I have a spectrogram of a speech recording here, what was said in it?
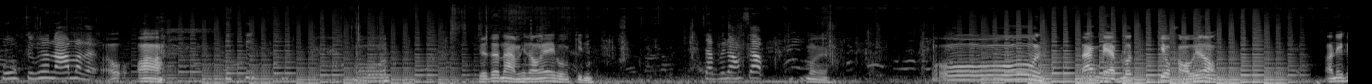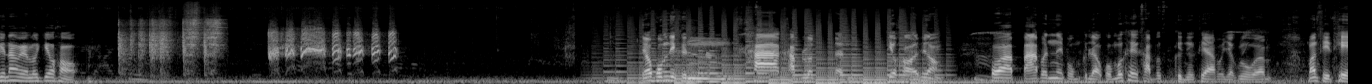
กูกินแค่น้ำมันแหละเอาอ่าโอ้เดี๋ยวจะนำพี่น้องให้ผมกินจับพี่น้องจับมือโอ้นั่งแบบรถเกี่ยวเขาพี่น้อง อันนี้คือนั่งแบบรถเกี่ยวเขาเดี๋ยวผมจะขึ้นค่าขับรถเอิ่นเกี่ยวเขาให้พี่น้องอืมเพราะว่าป้าเพิ่นในผมขึ้นแล้วผมไม่เคยขับขึ้นจากเทียผมอยากรู้ว่ามันสีเท่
